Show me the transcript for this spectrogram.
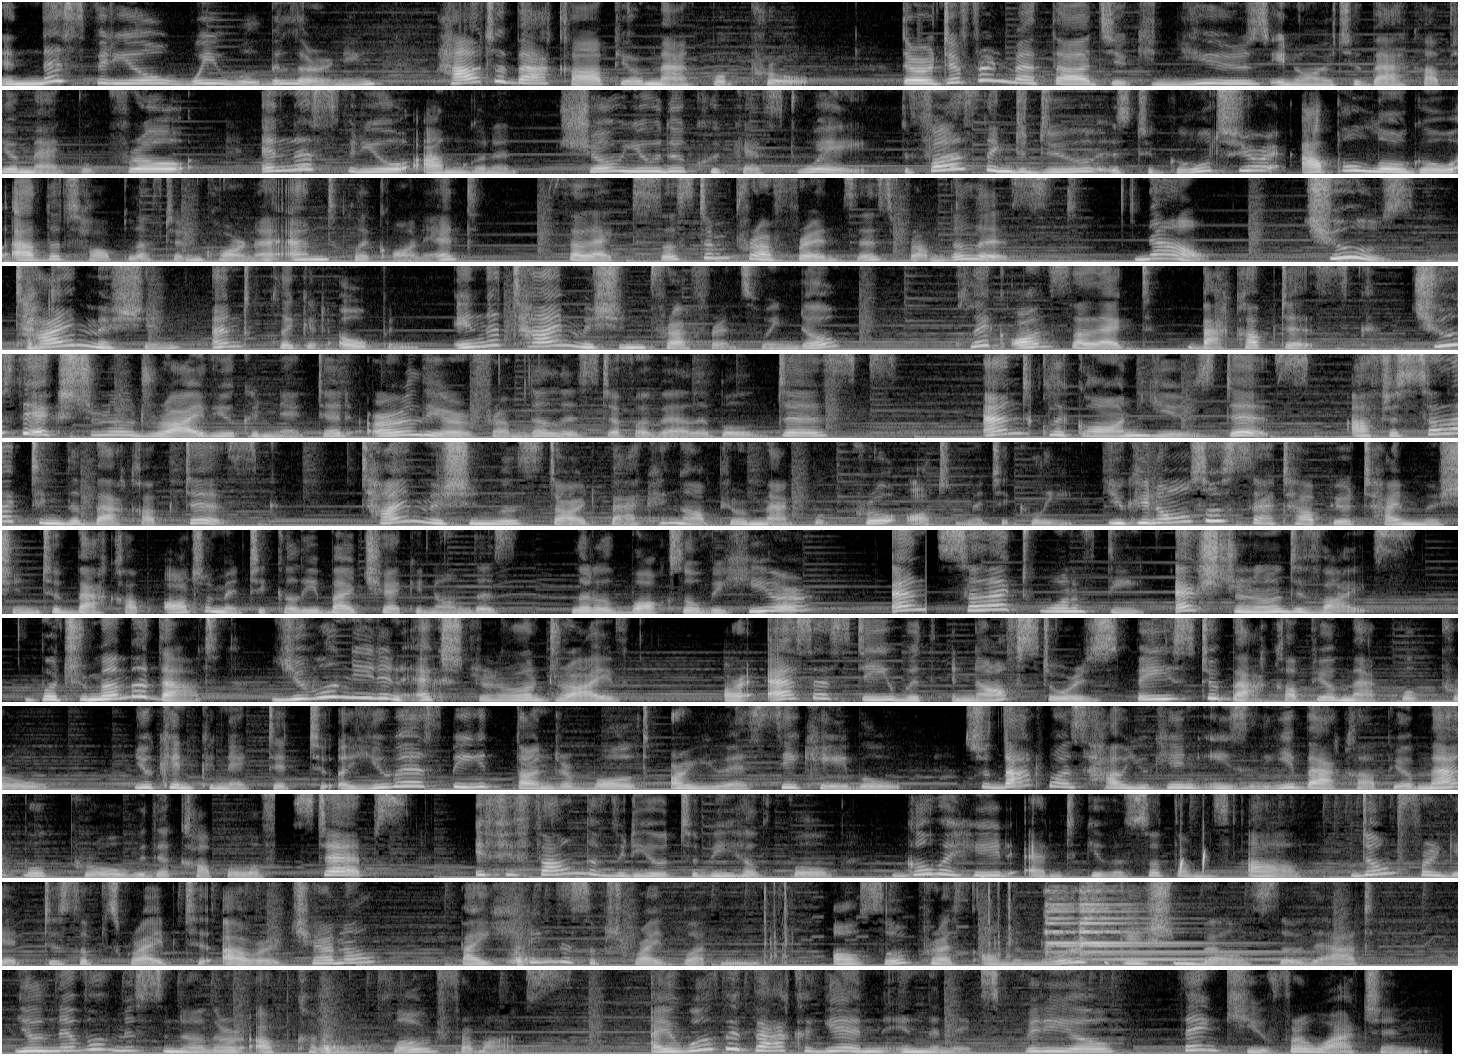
In this video, we will be learning how to back up your MacBook Pro. There are different methods you can use in order to back up your MacBook Pro. In this video, I'm gonna show you the quickest way. The first thing to do is to go to your Apple logo at the top left hand corner and click on it. Select System Preferences from the list. Now, choose Time Machine and click it open. In the Time Machine preference window, click on Select Backup Disk. Choose the external drive you connected earlier from the list of available disks and click on Use Disk. After selecting the backup disk, Time Machine will start backing up your MacBook Pro automatically. You can also set up your Time Machine to back up automatically by checking on this little box over here and select one of the external device. But remember that you will need an external drive or SSD with enough storage space to back up your MacBook Pro. You can connect it to a USB, Thunderbolt or USB cable. So that was how you can easily back up your MacBook Pro with a couple of steps. If you found the video to be helpful, go ahead and give us a thumbs up. Don't forget to subscribe to our channel by hitting the subscribe button. Also press on the notification bell so that you'll never miss another upcoming upload from us. I will be back again in the next video. Thank you for watching.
